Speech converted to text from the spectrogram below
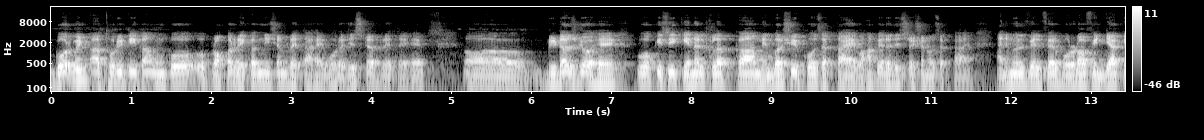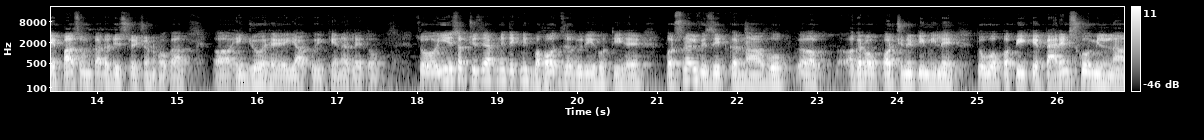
गवर्नमेंट अथॉरिटी का उनको प्रॉपर रिकॉग्निशन रहता है, वो रजिस्टर रहते हैं। ब्रीडर्स जो है, वो किसी केनल क्लब का मेंबरशिप हो सकता है, वहाँ पे रजिस्ट्रेशन हो सकता है। Animal welfare board of India के पास उनका रजिस्ट्रेशन होगा एनजीओ है या कोई केनल है तो। सो ये सब चीज़ें अपनी देखनी बहुत ज़रूरी होती है। पर्सनल विज़िट करना, वो अगर अपॉर्चुनिटी मिले तो वो पपी के पेरेंट्स को मिलना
